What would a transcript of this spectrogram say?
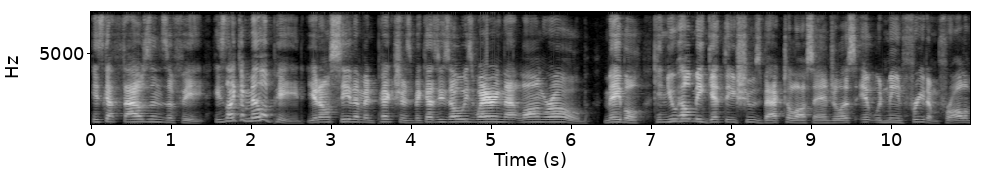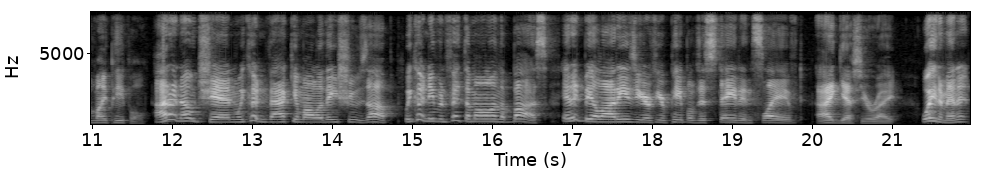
He's got thousands of feet. He's like a millipede. You don't see them in pictures because he's always wearing that long robe. Mabel, can you help me get these shoes back to Los Angeles? It would mean freedom for all of my people. I don't know, Chin. We couldn't vacuum all of these shoes up. We couldn't even fit them all on the bus. It'd be a lot easier if your people just stayed enslaved. I guess you're right. Wait a minute.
